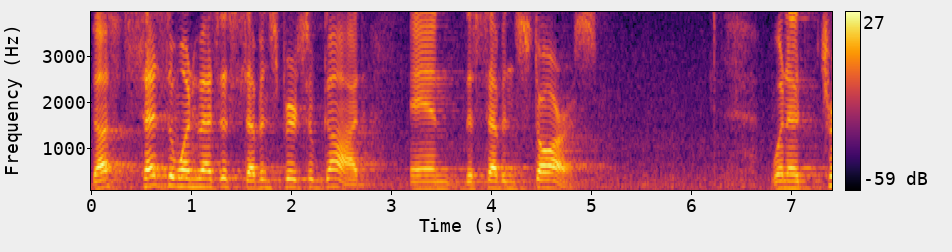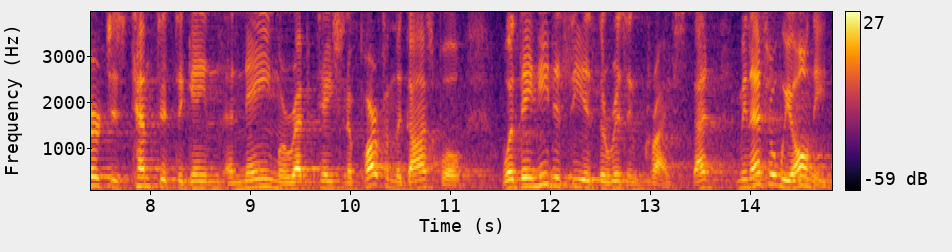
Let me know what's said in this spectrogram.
Thus says the one who has the seven spirits of God and the seven stars. When a church is tempted to gain a name or reputation apart from the gospel, what they need to see is the risen Christ. That, I mean, that's what we all need.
